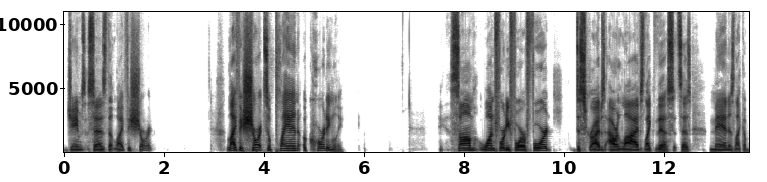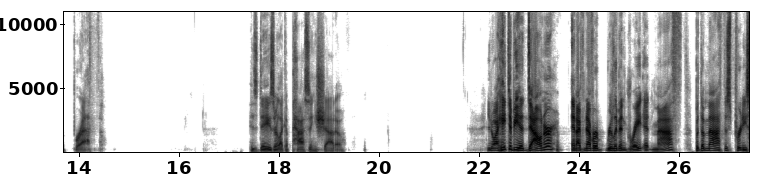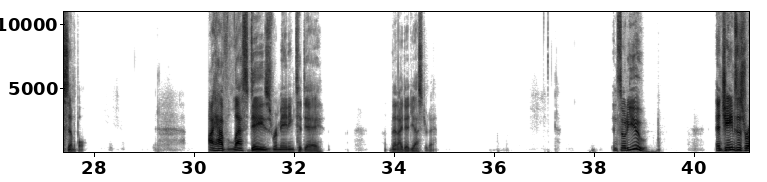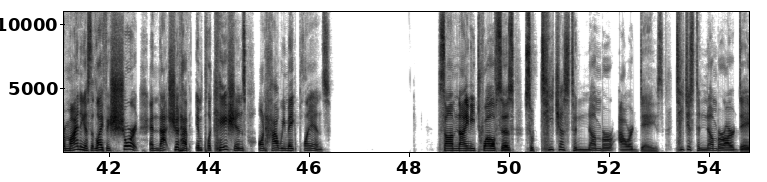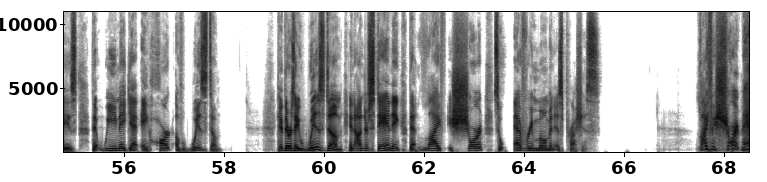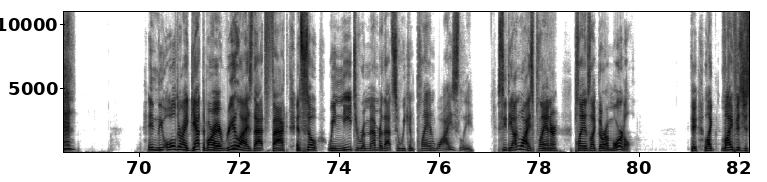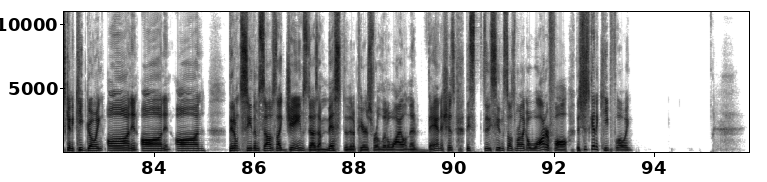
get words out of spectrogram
James says that life is short. Life is short, so plan accordingly. Psalm 144 4 describes our lives like this it says, Man is like a breath, his days are like a passing shadow. You know, I hate to be a downer, and I've never really been great at math, but the math is pretty simple. I have less days remaining today than I did yesterday. And so do you. And James is reminding us that life is short and that should have implications on how we make plans. Psalm 90, 12 says, So teach us to number our days. Teach us to number our days that we may get a heart of wisdom. Okay, there's a wisdom in understanding that life is short, so every moment is precious. Life is short, man. And the older I get, the more I realize that fact. And so we need to remember that so we can plan wisely. See, the unwise planner plans like they're immortal. Okay, like life is just going to keep going on and on and on. They don't see themselves like James does, a mist that appears for a little while and then vanishes. They, they see themselves more like a waterfall that's just going to keep flowing.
